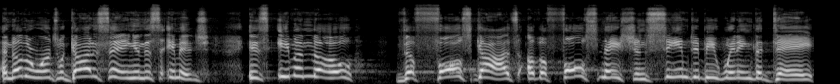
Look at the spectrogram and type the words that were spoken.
In other words, what God is saying in this image is even though the false gods of the false nations seem to be winning the day,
